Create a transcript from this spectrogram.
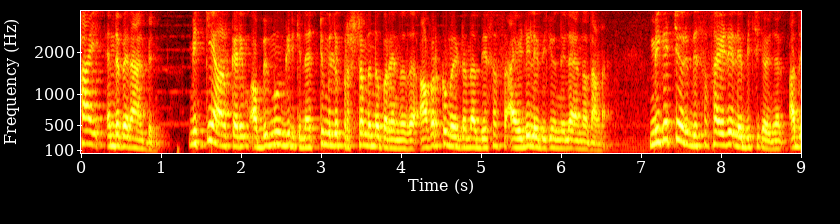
ഹായ് എന്റെ പേര് ആൽബിൻ. മിക്ക ആൾക്കാരും അഭിമുഖീകരിക്കുന്ന ഏറ്റവും വലിയ പ്രശ്നം എന്ന് പറയുന്നത് അവർക്ക് വേണ്ടുന്ന ബിസിനസ് ഐഡിയ ലഭിക്കുന്നില്ല എന്നതാണ്. മികച്ച ഒരു ബിസിനസ് ഐഡിയ ലഭിച്ചു കഴിഞ്ഞാൽ അത്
